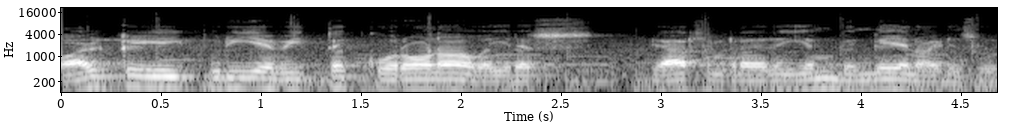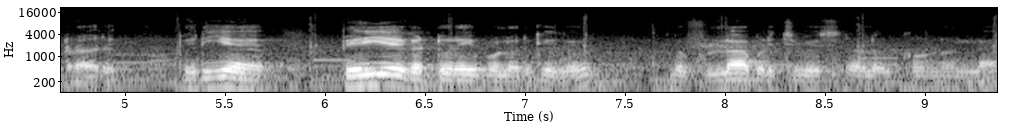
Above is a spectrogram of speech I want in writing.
வாழ்க்கையை புரிய வைத்த கொரோனா வைரஸ் யார் சொல்கிறாரு எம் வெங்கைய நாயுடு சொல்கிறாரு பெரிய பெரிய கட்டுரை போல் இருக்குது. இந்த ஃபுல்லாக படித்து பேசுகிற அளவுக்கு ஒன்றும் இல்லை.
